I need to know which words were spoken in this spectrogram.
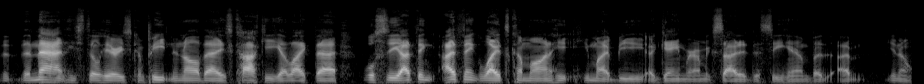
th- than that. He's still here. He's competing and all that. He's cocky. I like that. We'll see. I think I think lights come on. He he might be a gamer. I'm excited to see him. But I'm you know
